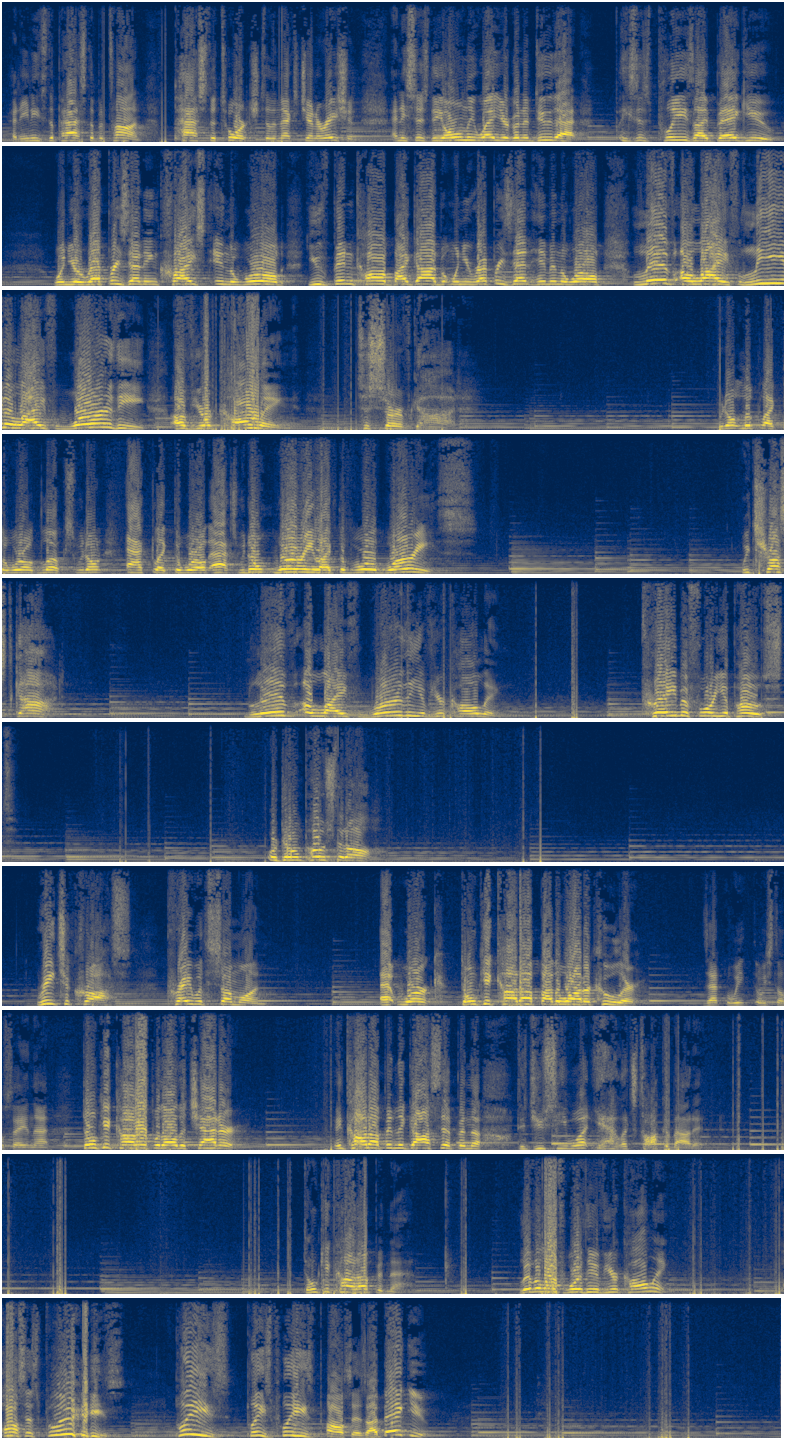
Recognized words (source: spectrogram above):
and he needs to pass the baton, pass the torch to the next generation. And he says, The only way you're going to do that, he says, Please, I beg you. When you're representing Christ in the world, you've been called by God, but when you represent Him in the world, live a life, lead a life worthy of your calling to serve God. We don't look like the world looks. We don't act like the world acts. We don't worry like the world worries. We trust God. Live a life worthy of your calling. Pray before you post. Or don't post at all. Reach across. Pray with someone at work. Don't get caught up by the water cooler. Is that we, are we still saying that? Don't get caught up with all the chatter and caught up in the gossip and the, did you see what? Yeah, let's talk about it. Don't get caught up in that. Live a life worthy of your calling. Paul says, please, please, please, please, Paul says, I beg you.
